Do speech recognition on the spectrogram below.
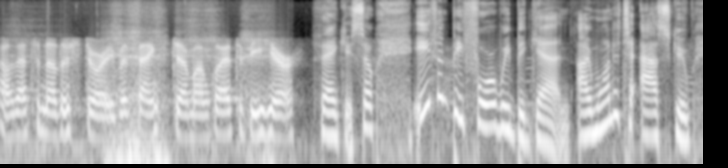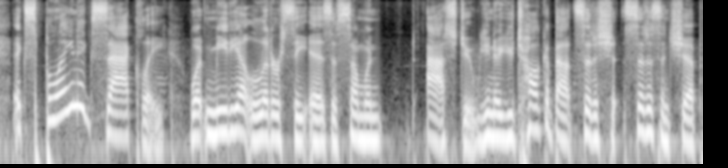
Oh, that's another story, but thanks, Gemma. I'm glad to be here. Thank you. So, even before we begin, I wanted to ask you explain exactly what media literacy is if someone asked you. You know, you talk about citizenship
